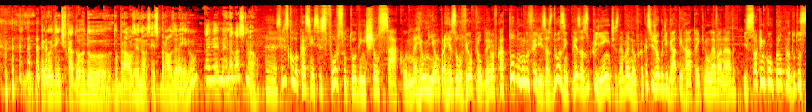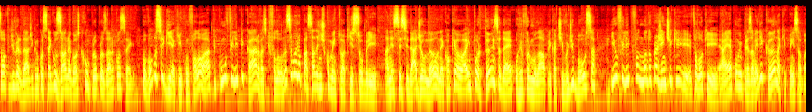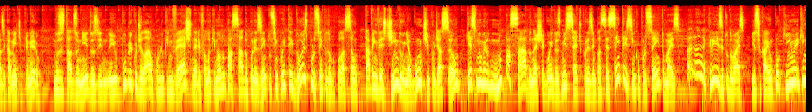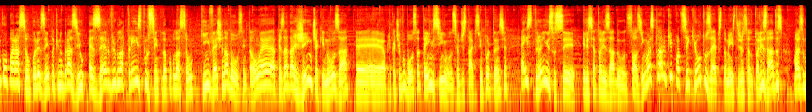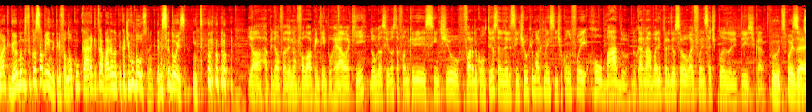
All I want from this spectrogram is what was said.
Pegou o identificador do, do browser. Não, esse browser browser aí, não vai ver meu negócio, não. É, se eles colocassem esse esforço todo em encher o saco numa reunião para resolver o problema, ficar todo mundo feliz. As duas empresas, os clientes, né? Mas não, fica com esse jogo de gato e rato aí que não leva a nada. E só quem comprou o produto sofre de verdade, que não consegue usar o negócio que comprou pra usar, não consegue. Bom, vamos seguir aqui com o follow-up com o Felipe Carvas, que falou: na semana passada a gente comentou aqui sobre a necessidade ou não, né? Qual que é a importância da Apple reformular o aplicativo de bolsa. E o Felipe mandou pra gente que falou que a Apple é uma empresa americana que pensa basicamente primeiro nos Estados Unidos e, e o público de lá é um público que investe, né? Ele falou que no ano passado, por exemplo, 52% da população estava investindo em algum tipo de ação, que esse número no passado, né, chegou em 2007, por exemplo, a 65%, mas a crise e tudo mais, isso caiu um pouquinho e que em comparação, por exemplo, aqui no Brasil é 0,3% da população que investe na bolsa. Então, é, apesar da gente aqui não usar, é, o aplicativo bolsa tem sim o seu destaque, sua importância. É estranho isso ser ele ser atualizado sozinho, mas claro que pode ser que outros apps também estejam sendo atualizados, mas o Mark Gurman ficou sabendo que ele falou com o cara que trabalha no aplicativo bolsa, né? Que deve ser dois. Então. e ó, rapidão, fazendo um follow-up em tempo real aqui, Douglas Silva está falando que ele sentiu, fora do contexto, né, mas ele sentiu o que o Mark Man sentiu quando foi roubado no carnaval e perdeu seu iPhone 7 Plus ali. Triste, cara. Putz, pois é.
